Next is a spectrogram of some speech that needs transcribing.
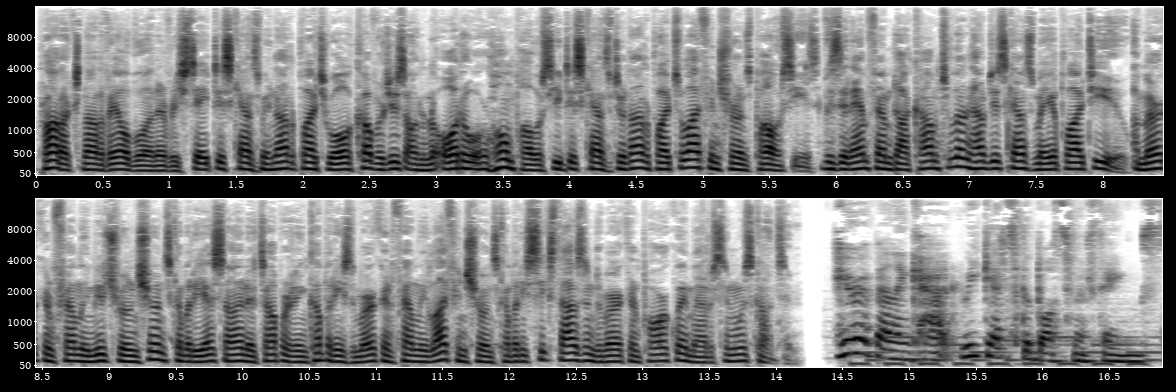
Products not available in every state. Discounts may not apply to all coverages on an auto or home policy. Discounts do not apply to life insurance policies. Visit amfam.com to learn how discounts may apply to you. American Family Mutual Insurance Company SI and its operating companies American Family Life Insurance Company 6000 American Parkway, Madison, Wisconsin. Here at Bellingcat, we get to the bottom of things.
